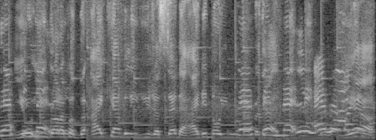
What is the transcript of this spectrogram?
Definitely. You you brought up a good. I can't believe you just said that. I didn't know you remember Definitely. that. Everybody. Yeah.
